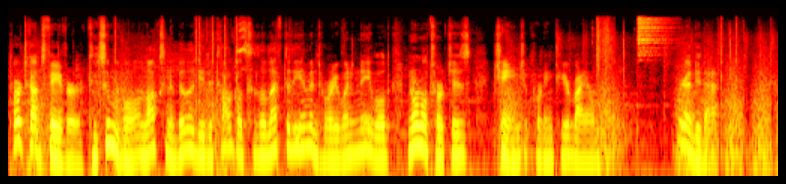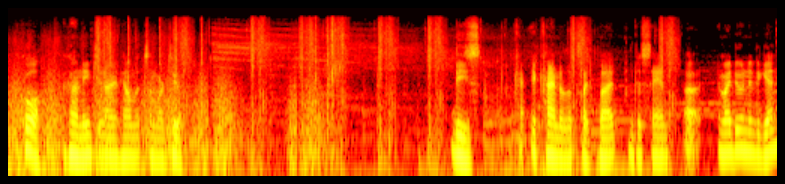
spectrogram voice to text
Torch God's Favor. Consumable unlocks an ability to toggle to the left of the inventory when enabled. Normal torches change according to your biome. We're gonna do that. Cool. I got an ancient iron helmet somewhere too. These, it kind of looks like butt. I'm just saying. Uh, am I doing it again?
